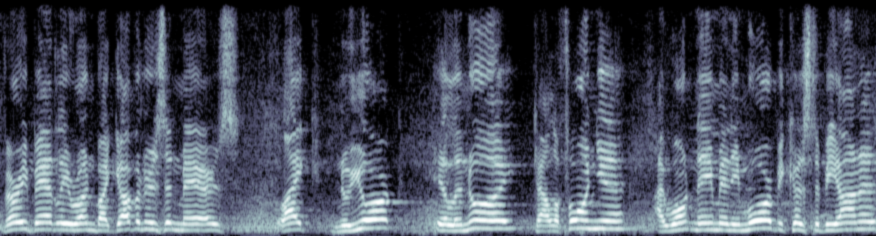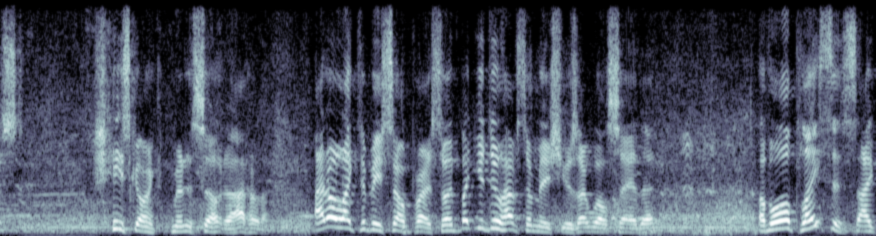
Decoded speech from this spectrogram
very badly run by governors and mayors like New York, Illinois, California. I won't name any more because, to be honest, he's going to Minnesota. I don't know. I don't like to be so personal, but you do have some issues, I will say that. Of all places, I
